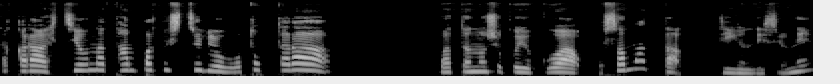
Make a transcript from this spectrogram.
だから必要なタンパク質量を取ったらバッタの食欲は収まったっていうんですよね。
